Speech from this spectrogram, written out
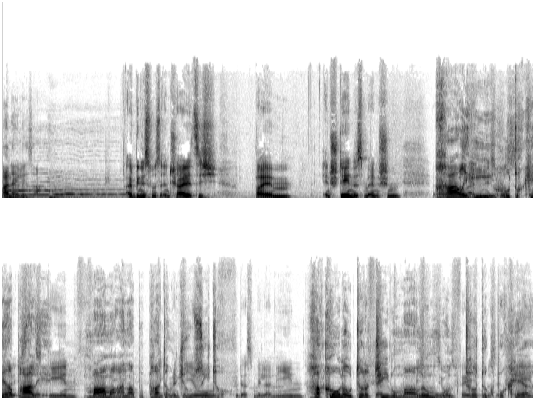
anaeleza. Albinismus entscheidet sich beim Entstehen des Menschen. Hali hii hutokea äh, pale mama anapopata ujauzito. Hakuna utaratibu maalum wa mtoto kupokea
